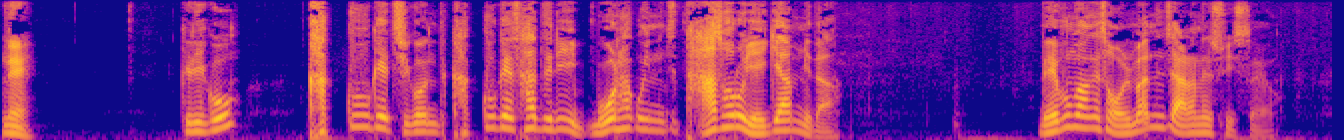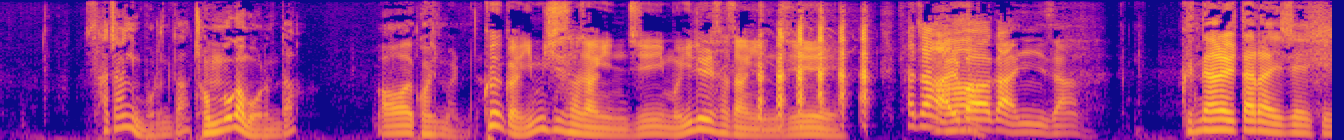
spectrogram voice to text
네. 그리고 각국의 직원, 각국의 지사들이 뭘 하고 있는지 다 서로 얘기합니다. 내부망에서 얼마든지 알아낼 수 있어요. 사장이 모른다? 전무가 모른다? 어, 거짓말입니다. 그러니까 임시 사장인지 뭐 일일 사장인지 사장 아. 알바가 아닌 이상. 그날을 따라 이제 이렇게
